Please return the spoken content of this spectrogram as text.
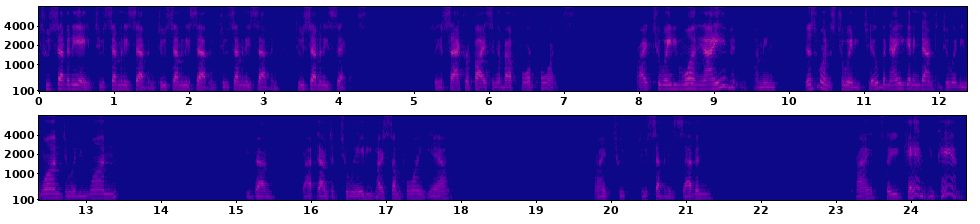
278, 277, 277, 277, 276. So you're sacrificing about four points, right? 281, not even. I mean, this one's 282, but now you're getting down to 281, 281. Be bound about down to 280 by some point, yeah. Right? Two, 277. Right? So you can, you can.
